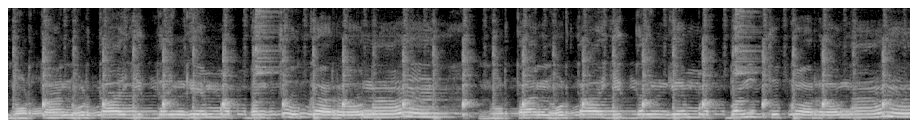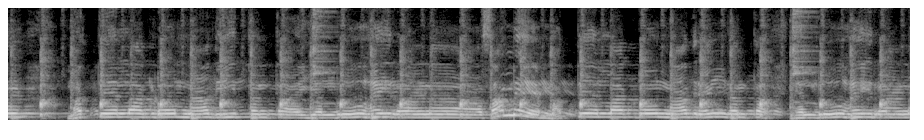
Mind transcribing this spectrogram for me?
ನೋಡ್ತಾ ನೋಡ್ತಾ ಇದ್ದಂಗೆ ಮತ್ ಬಂತು ಕರೋನಾ. ನೋಡ್ತಾ ನೋಡ್ತಾ ಇದ್ದಂಗೆ ಮತ್ ಬಂತು ಕರೋನಾ. ಮತ್ತೆ ಲಾಕ್ಡೌನ್ ಆದೀತಂತ ಎಲ್ಲರೂ ಹೈರಾಣ. ಸಾಮೆ ಮತ್ತೆ ಲಾಕ್ಡೌನ್ ಆದ್ರೆ ಹೆಂಗಂತ ಎಲ್ರೂ ಹೈರಾಣ.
